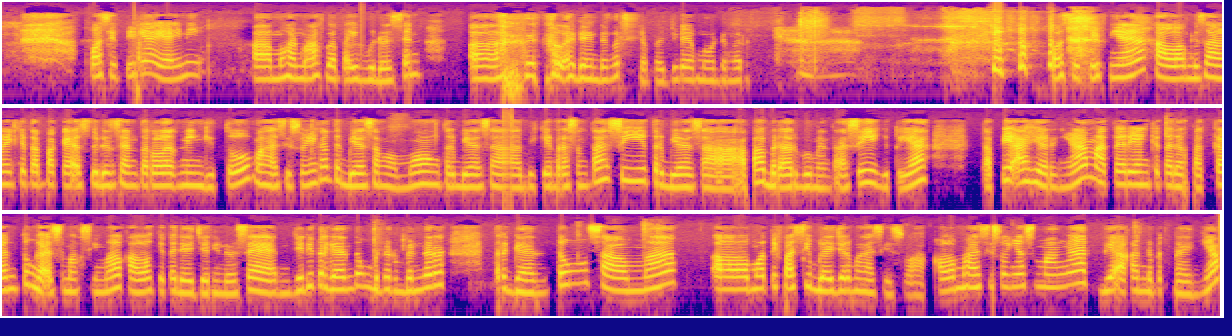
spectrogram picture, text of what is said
positifnya ya ini eh, mohon maaf Bapak Ibu dosen eh, kalau ada yang dengar siapa juga yang mau dengar. Positifnya kalau misalnya kita pakai student center learning gitu, mahasiswanya kan terbiasa ngomong, terbiasa bikin presentasi, terbiasa apa berargumentasi gitu ya. Tapi akhirnya materi yang kita dapatkan tuh nggak semaksimal kalau kita diajarin dosen. Jadi tergantung bener-bener tergantung sama eh, motivasi belajar mahasiswa. Kalau mahasiswanya semangat, dia akan dapat banyak.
